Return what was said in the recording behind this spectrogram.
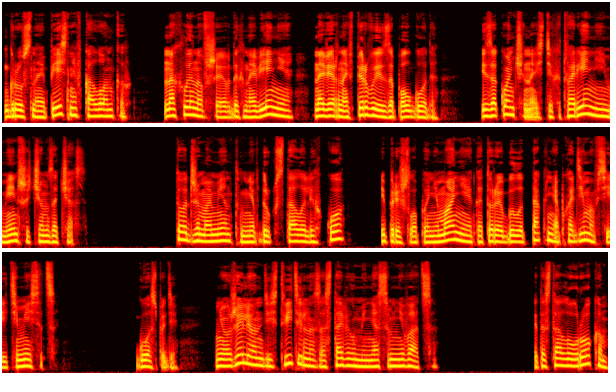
Грустная песня в колонках, нахлынувшее вдохновение, наверное, впервые за полгода, и законченное стихотворение меньше, чем за час. В тот же момент мне вдруг стало легко, и пришло понимание, которое было так необходимо все эти месяцы. Господи, неужели он действительно заставил меня сомневаться? Это стало уроком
